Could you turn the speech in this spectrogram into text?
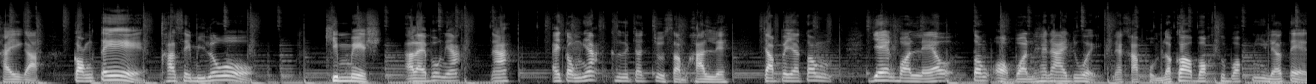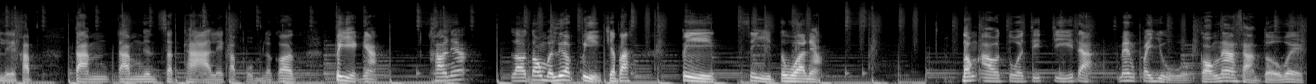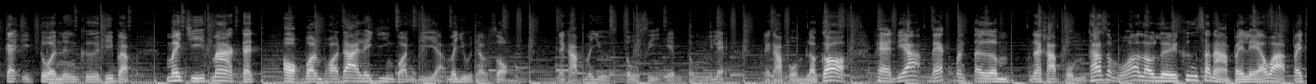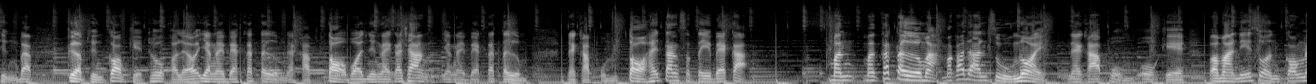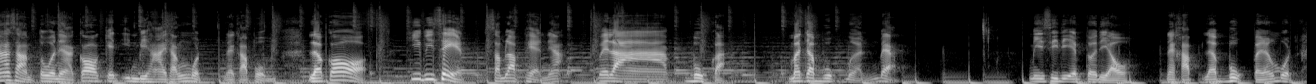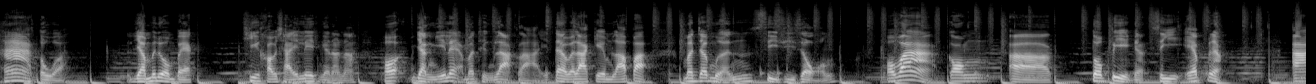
ใครกะกองเต้ คาเซมิโล คิมเมช อะไรพวกเนี้ยนะ ไอตรงเนี้ยคือจะจุดสำคัญเลยจำเป็นจะต้อง แย่งบอลแล้วต้องออกบอลให้ได้ด้วยนะครับผมแล้วก็บ็อกซ์ทูบ็อกนี่แล้วแต่เลยครับ ตามตามเงินศรัทธาเลยครับผมแล้วก็ปีกเนี่ยคราวเนี้ยเราต้องมาเลือกปีกใช่ปะปีก 4 ตัวเนี่ย ต้องเอาตัวจี๊ดจี๊ดอะแม่งไปอยู่กองหน้า 3 ตัวเว้ยกับอีกตัวหนึ่งคือที่แบบไม่จี๊ดมากแต่ออกบอลพอได้และยิงบอลดีอะมาอยู่แถวสอง นะครับมาอยู่ตรง CM ตรงนี้แหละนะครับผมแล้วก็แผนเนี้ยแบ็กมันเติมนะครับผมถ้าสมมติว่าเราเลยครึ่งสนามไปแล้วอะไปถึงแบบเกือบถึงกรอบเขตโทษเขาแล้วยังไงแบ็กก็เติมนะครับต่อบอลยังไงก็ช่างยังไงแบ็กก็เติมนะครับผมต่อให้ตั้งสเตย์แบ็กอะมันมันก็เติมอะ มันก็ดันสูงหน่อยนะครับผมโอเค ประมาณนี้ส่วนกองหน้า 3 ตัวเนี่ย ก็ get in behind ทั้งหมดนะครับผม แล้วก็ที่พิเศษสำหรับแผนเนี้ย เวลาบุกอะ มันจะบุกเหมือนแบบ มี CDM ตัวเดียวนะครับ แล้วบุกไปทั้งหมด 5 ตัว ยังไม่รวมแบ็คที่เขาใช้เล่นกันนะนะ เพราะอย่างนี้แหละมาถึงหลากหลาย แต่เวลาเกมรับอะมันจะเหมือน 4-4-2 เพราะว่ากองอตัวปีกเนี่ย CF เนี่ย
